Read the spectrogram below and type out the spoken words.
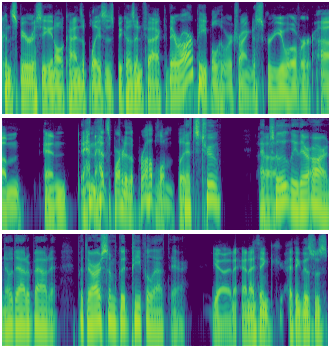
conspiracy in all kinds of places because, in fact, there are people who are trying to screw you over, um, and and that's part of the problem. But that's true. uh, Absolutely, there are no doubt about it. But there are some good people out there. yeah, and, and I think I think this was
